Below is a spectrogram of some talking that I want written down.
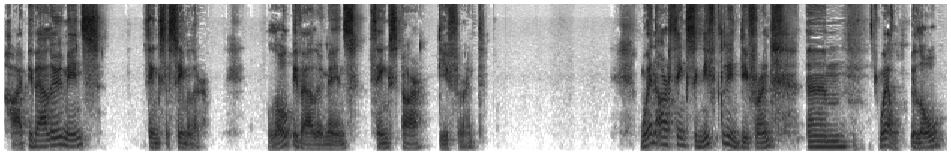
High p-value means things are similar. Low p-value means things are different. When are things significantly different? Um, well, below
